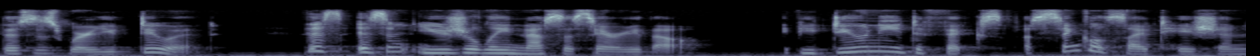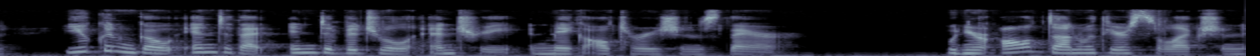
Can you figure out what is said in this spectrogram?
this is where you do it. This isn't usually necessary though. If you do need to fix a single citation, you can go into that individual entry and make alterations there. When you're all done with your selection,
